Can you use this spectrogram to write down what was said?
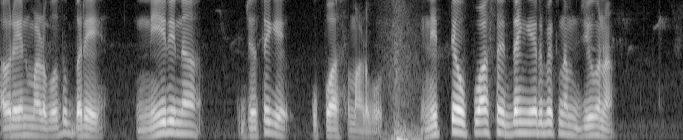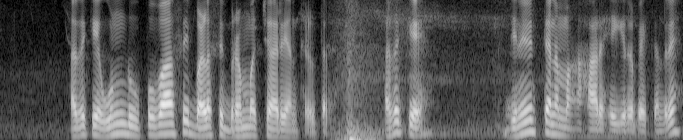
ಅವ್ರೇನು ಮಾಡ್ಬೋದು? ಬರೀ ನೀರಿನ ಜೊತೆಗೆ ಉಪವಾಸ ಮಾಡ್ಬೋದು. ನಿತ್ಯ ಉಪವಾಸ ಇದ್ದಂಗೆ ಇರಬೇಕು ನಮ್ಮ ಜೀವನ. ಅದಕ್ಕೆ ಉಂಡು ಉಪವಾಸಿ, ಬಳಸಿ ಬ್ರಹ್ಮಚಾರಿ ಅಂತ ಹೇಳ್ತಾರೆ. ಅದಕ್ಕೆ ದಿನನಿತ್ಯ ನಮ್ಮ ಆಹಾರ ಹೇಗಿರಬೇಕಂದ್ರೆ,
